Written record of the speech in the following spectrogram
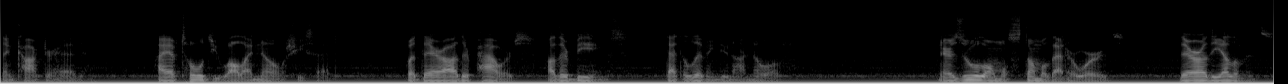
then cocked her head. I have told you all I know, she said. But there are other powers, other beings, that the living do not know of. Ner'zhul almost stumbled at her words. There are the elements,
